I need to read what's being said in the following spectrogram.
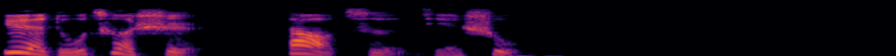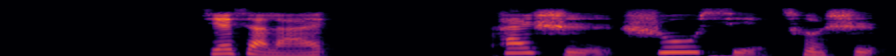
阅读测试到此结束。接下来开始书写测试。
